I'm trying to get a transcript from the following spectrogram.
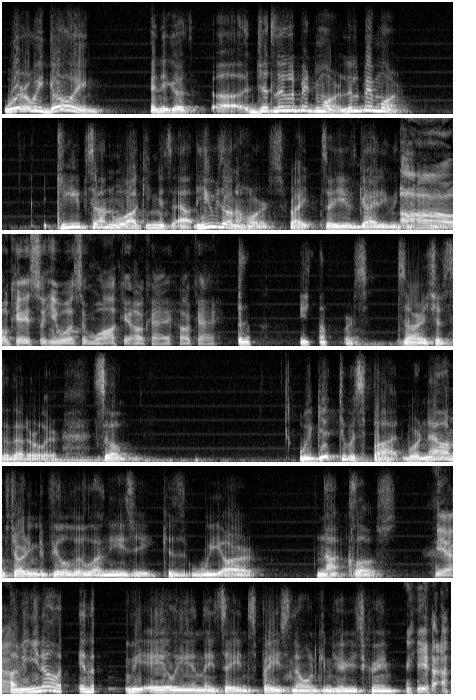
where are we going? And he goes, uh, just a little bit more, a little bit more. He keeps on walking us out. He was on a horse, right? So he was guiding the. Oh, okay. So he wasn't walking. Okay, okay. He's on a horse. Sorry, I should have said that earlier. So we get to a spot where now I'm starting to feel a little uneasy because we are not close. Yeah. I mean, you know, in the movie Alien, they say in space no one can hear you scream. yeah.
